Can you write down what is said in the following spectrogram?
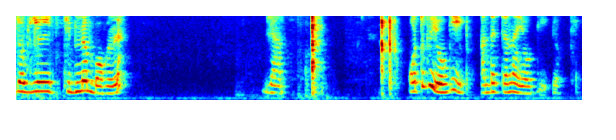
여기 뒷면 먹을래? 미안. 어차피 여기 안 됐잖아, 여기 이렇게.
